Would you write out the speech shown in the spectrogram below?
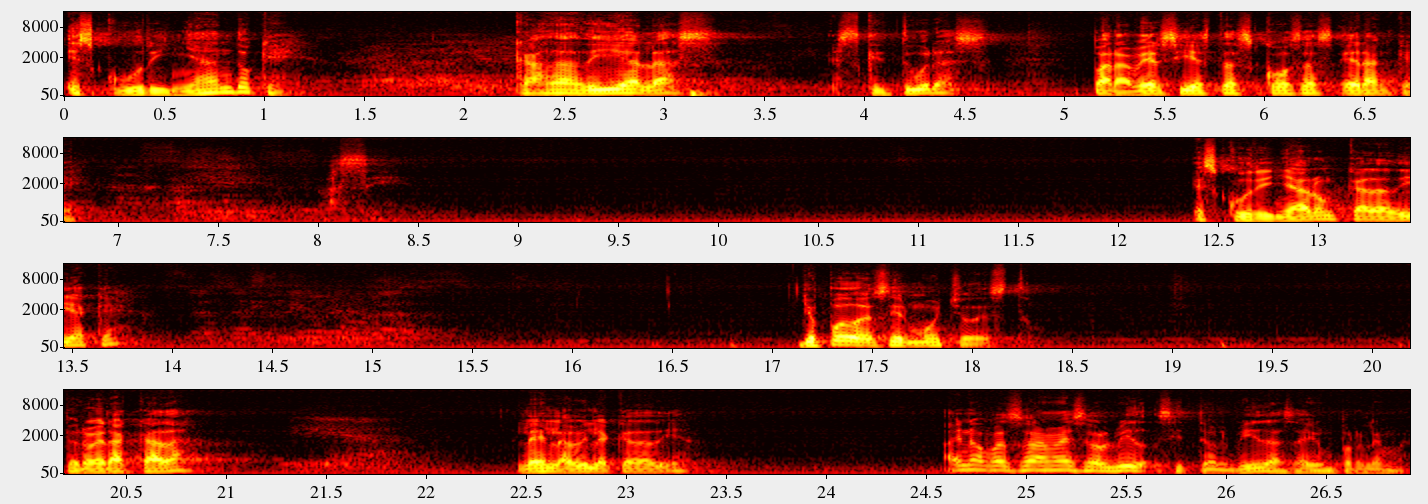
escudriñando que cada día las escrituras para ver si estas cosas eran qué. Así. Escudriñaron cada día qué. Yo puedo decir mucho de esto. Pero era cada. Lees la Biblia cada día. Ay, no, pues me se olvido. Si te olvidas, hay un problema.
